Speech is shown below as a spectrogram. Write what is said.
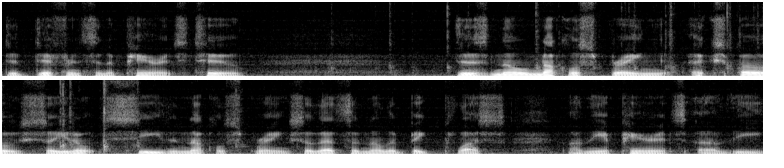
the difference in appearance too there's no knuckle spring exposed so you don't see the knuckle spring. So that's another big plus on the appearance of the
